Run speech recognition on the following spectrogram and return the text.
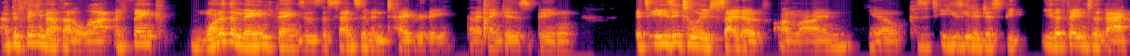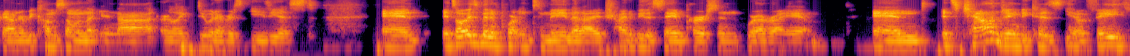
I've been thinking about that a lot. I think one of the main things is the sense of integrity that I think is being it's easy to lose sight of online, you know, because it's easy to just be either fade into the background or become someone that you're not or like do whatever's easiest. And it's always been important to me that I try to be the same person wherever I am. And it's challenging because, you know, faith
